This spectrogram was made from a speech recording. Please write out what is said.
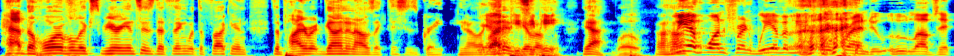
had the horrible experiences, the thing with the fucking the pirate gun, and I was like, this is great. You know, like Yeah, I didn't give PCP. a, yeah. Whoa. We have one friend. We have a mutual friend who, who loves it.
